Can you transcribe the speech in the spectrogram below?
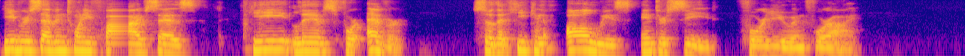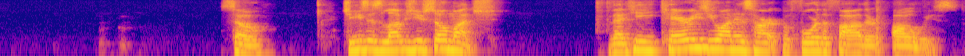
Hebrews 7:25 says, He lives forever so that he can always intercede for you and for I. So, Jesus loves you so much that he carries you on his heart before the Father always.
